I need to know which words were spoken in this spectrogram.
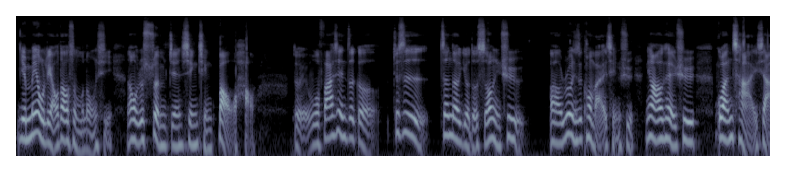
也没有聊到什么东西，然后我就瞬间心情爆好。对，我发现这个就是真的，有的时候你去呃，如果你是空白的情绪，你好像可以去观察一下，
